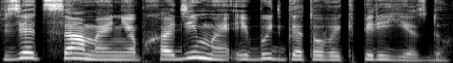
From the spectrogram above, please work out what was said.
взять самое необходимое и быть готовой к переезду.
